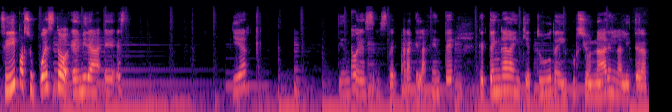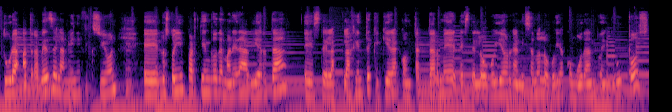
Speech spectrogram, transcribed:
Sí, por supuesto. Eh, mira, eh, es ayer es este, para que la gente que tenga la inquietud de incursionar en la literatura a través de la minificción, eh, lo estoy impartiendo de manera abierta. Este, la, gente que quiera contactarme, este, lo voy organizando, lo voy acomodando en grupos.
